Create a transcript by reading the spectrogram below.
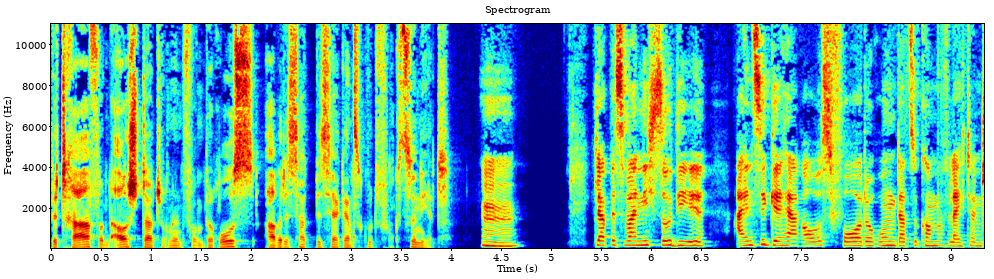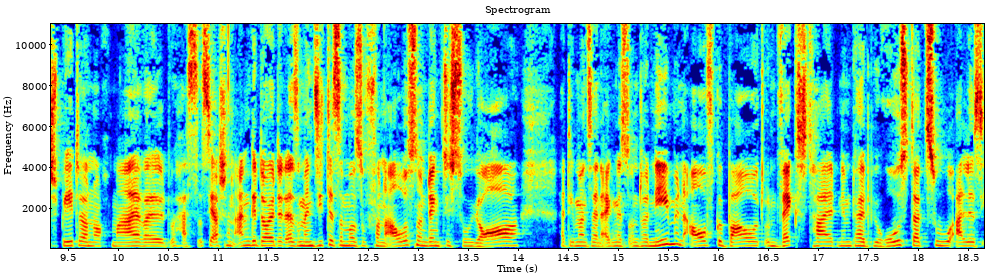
betraf und Ausstattungen von Büros, aber das hat bisher ganz gut funktioniert. Mhm. Ich glaube, es war nicht so die einzige Herausforderung. Dazu kommen wir vielleicht dann später nochmal, weil du hast es ja schon angedeutet. Also man sieht das immer so von außen und denkt sich so, ja, hat jemand sein eigenes Unternehmen aufgebaut und wächst halt, nimmt halt Büros dazu, alles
